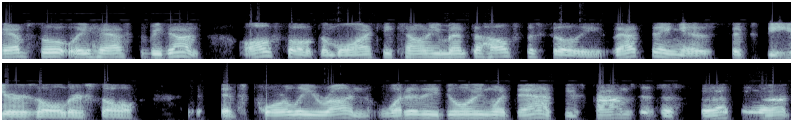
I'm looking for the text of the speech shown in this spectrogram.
Absolutely has to be done. Also, the Milwaukee County Mental Health Facility. That thing is sixty years old or so. It's poorly run. What are they doing with that? These problems are just stacking up.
